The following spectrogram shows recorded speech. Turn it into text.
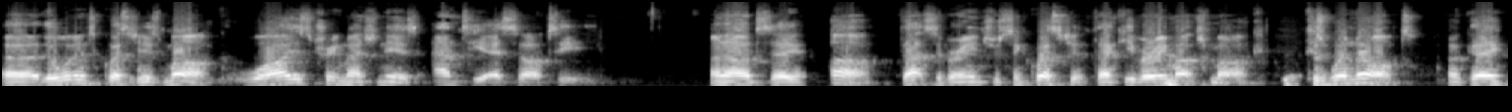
Uh, the audience question is, Mark, why is Tree Imagineers anti-SRT? And I'd say, ah, oh, that's a very interesting question. Thank you very much, Mark. Because we're not. Okay.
